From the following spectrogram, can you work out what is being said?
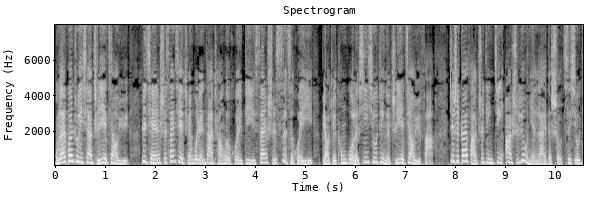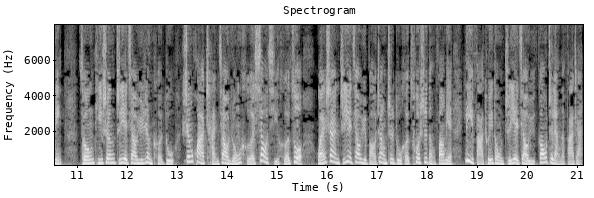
我们来关注一下职业教育。日前，十三届全国人大常委会第三十四次会议表决通过了新修订的职业教育法，这是该法制定近二十六年来的首次修订。从提升职业教育认可度、深化产教融合、校企合作、完善职业教育保障制度和措施等方面，立法推动职业教育高质量的发展。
